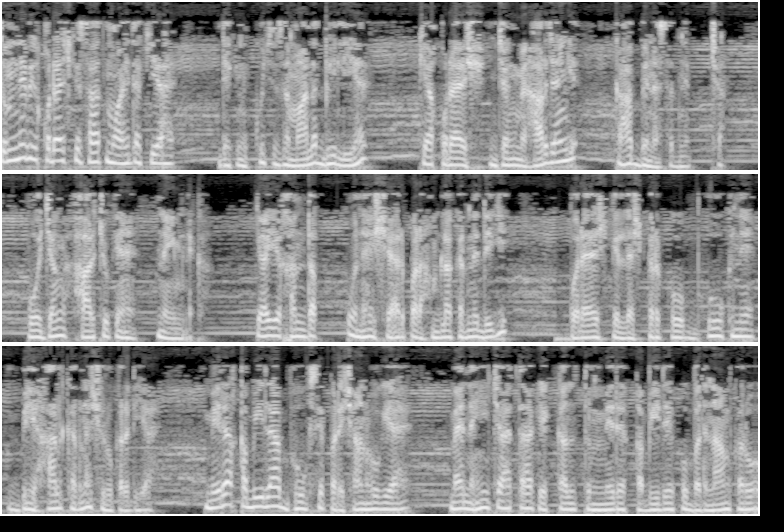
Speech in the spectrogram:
تم نے بھی قریش کے ساتھ معاہدہ کیا ہے، لیکن کچھ ضمانت بھی لی ہے۔ کیا قریش جنگ میں ہار جائیں گے؟ بن اسد نے پوچھا۔ وہ جنگ ہار چکے ہیں، نعیم نے کہا۔ کیا یہ خندق انہیں شہر پر حملہ کرنے دے گی؟ قریش کے لشکر کو بھوک نے بے حال کرنا شروع کر دیا ہے۔ میرا قبیلہ بھوک سے پریشان ہو گیا ہے۔ میں نہیں چاہتا کہ کل تم میرے قبیلے کو بدنام کرو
